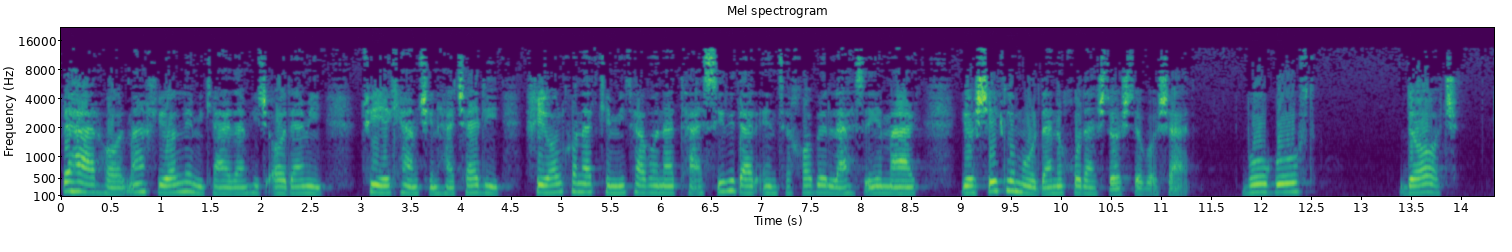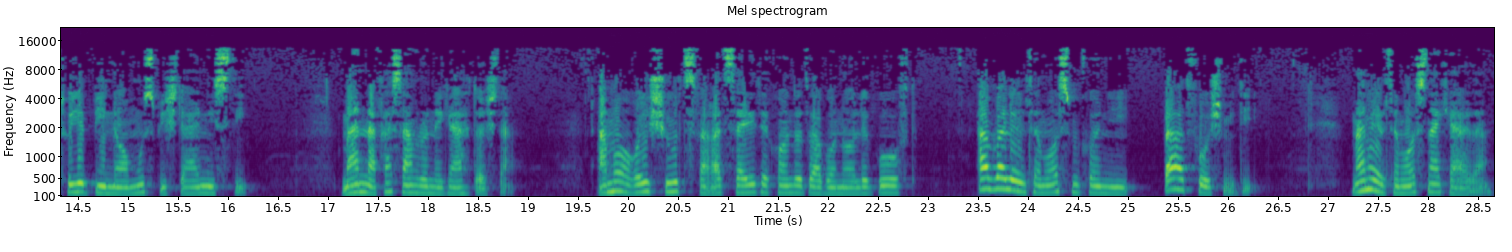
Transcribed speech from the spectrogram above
به هر حال من خیال نمی کردم هیچ آدمی توی یک همچین هچلی خیال کند که می تواند تأثیری در انتخاب لحظه مرگ یا شکل مردن خودش داشته باشد. بو گفت داچ توی بیناموس بیشتر نیستی. من نفسم را نگه داشتم. اما آقای شولتز فقط سری تکان داد و با ناله گفت اول التماس می‌کنی بعد فوش میدی. من التماس نکردم.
